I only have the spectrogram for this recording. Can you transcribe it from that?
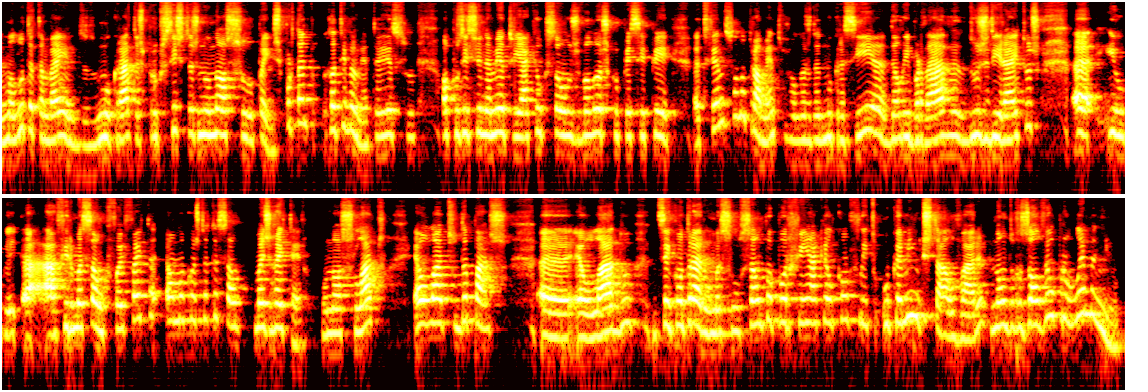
uma luta também de democratas progressistas no nosso país. Portanto, relativamente a esse ao posicionamento e àquilo que são os valores que o PCP defende são naturalmente os valores da democracia, da liberdade, dos direitos, uh, e a afirmação que foi feita é uma constatação, mas reitero, o nosso lado é o lado da paz. É o lado de se encontrar uma solução para pôr fim àquele conflito. O caminho que está a levar não resolveu problema nenhum.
